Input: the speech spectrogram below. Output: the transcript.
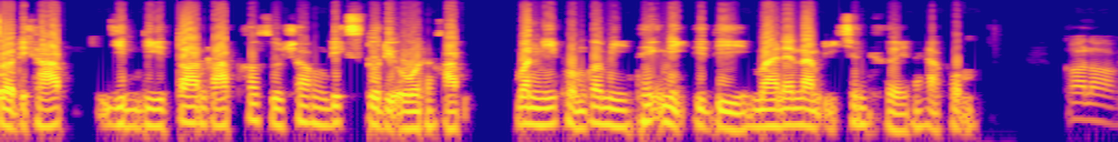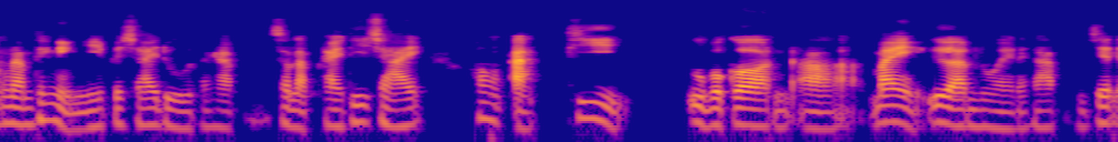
สวัสดีครับ ยินดีต้อนรับเข้าสู่ช่อง Dick Studio นะครับ วันนี้ผมก็มีเทคนิคดีๆ มาแนะนำอีกเช่นเคยนะครับ ผม ก็ลองนำเทคนิคนี้ไปใช้ดูนะครับสำหรับใครที่ใช้ห้องอัดที่ อุปกรณ์ไม่เอื้ออำนวยนะครับเช่น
